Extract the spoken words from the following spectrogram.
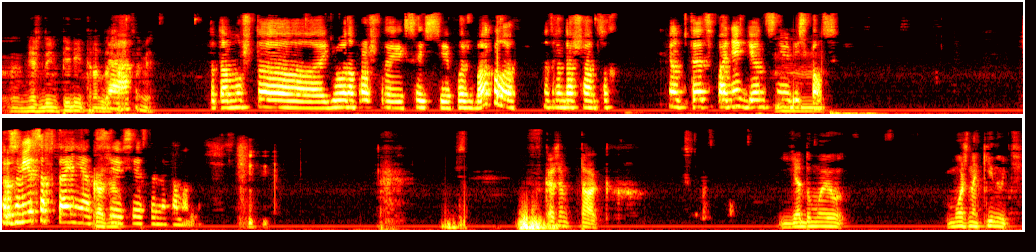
Э, Между империей и трандашанцами? Потому что его на прошлой сессии флешбекало на трандашанцах, и он пытается понять, где он с ними пересекался. Разумеется, в тайне от Скажем- всей, всей остальной команды. Скажем так, я думаю, можно кинуть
